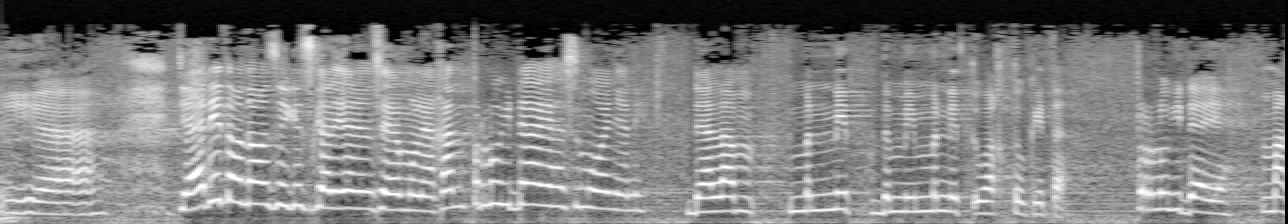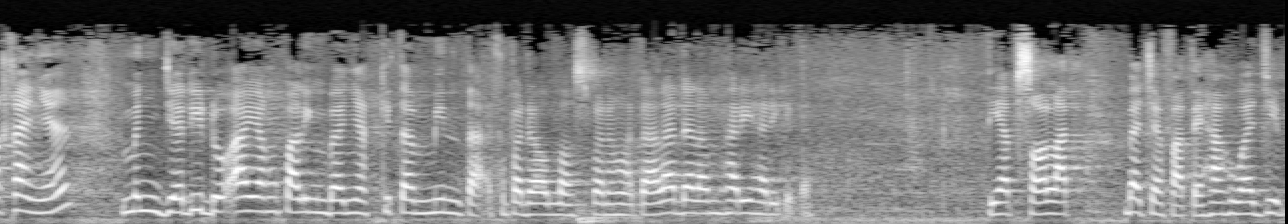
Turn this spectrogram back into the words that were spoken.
Iya. Jadi teman-teman sekalian yang saya muliakan perlu hidayah semuanya nih dalam menit demi menit waktu kita. Perlu hidayah. Makanya menjadi doa yang paling banyak kita minta kepada Allah Subhanahu wa taala dalam hari-hari kita. Tiap sholat baca Fatihah wajib.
